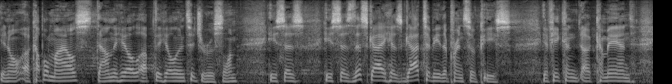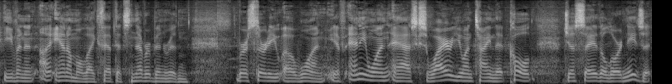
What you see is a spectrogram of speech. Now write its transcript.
you know, a couple miles down the hill, up the hill into Jerusalem. He says, he says, this guy has got to be the Prince of Peace if he can uh, command even an uh, animal like that that's never been ridden. Verse 31 If anyone asks, Why are you untying that colt? just say, The Lord needs it.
